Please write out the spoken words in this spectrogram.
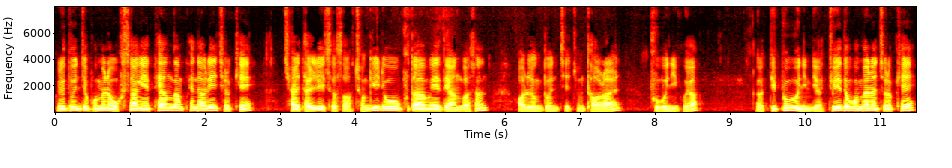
그래도 이제 보면 옥상에 태양광 패널이 저렇게 잘 달려 있어서 전기료 부담에 대한 것은 어느 정도 이제 좀 덜할 부분이고요. 어, 뒷부분인데요. 뒤에도 보면은 저렇게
